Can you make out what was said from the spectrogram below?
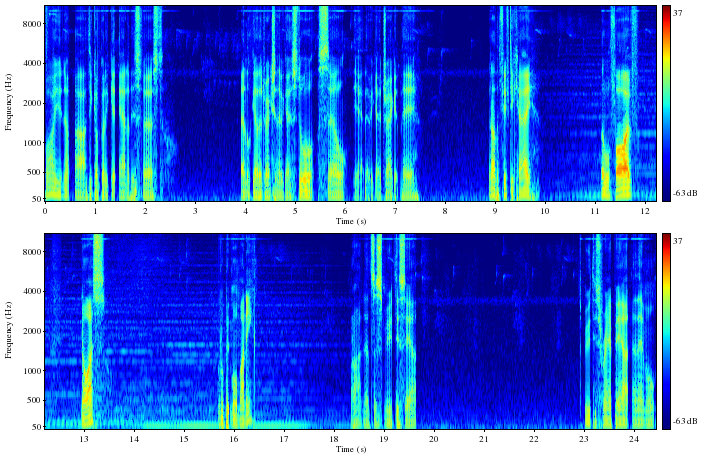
Why are you not? Oh, I think I've got to get out of this first. And look the other direction. There we go. Store, sell. Yeah, there we go. Drag it there. Another 50k. Level 5. Nice. A little bit more money. Right, let's just smooth this out. smooth this ramp out and then we'll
